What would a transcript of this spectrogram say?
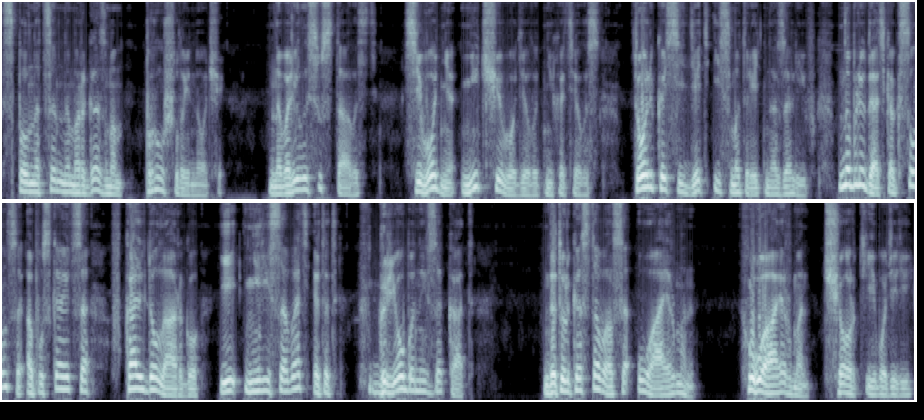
с полноценным оргазмом прошлой ночи. Навалилась усталость. Сегодня ничего делать не хотелось, только сидеть и смотреть на залив, наблюдать, как солнце опускается в Кальдо-Ларго, и не рисовать этот грёбаный закат. Да только оставался Уайерман. Уайерман, черт его дери.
